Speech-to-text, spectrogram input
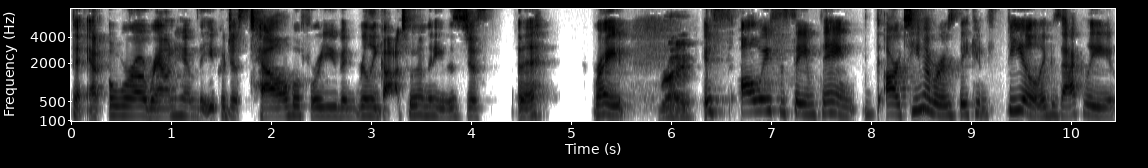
the aura around him that you could just tell before you even really got to him that he was just eh, right? Right. It's always the same thing. Our team members, they can feel exactly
